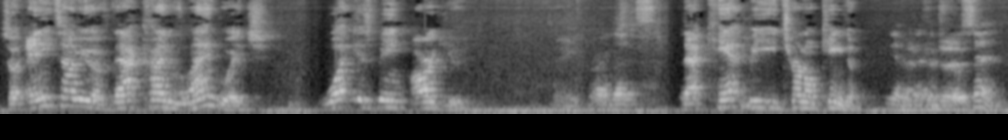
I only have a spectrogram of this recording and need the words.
So anytime you have that kind of language, what is being argued? Well, that's, That can't be eternal kingdom. yeah, because there's still uh, sin.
